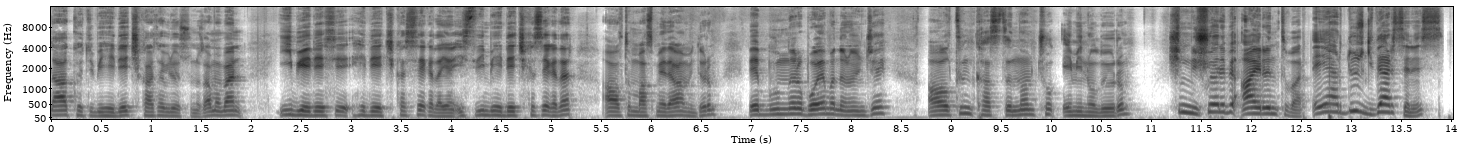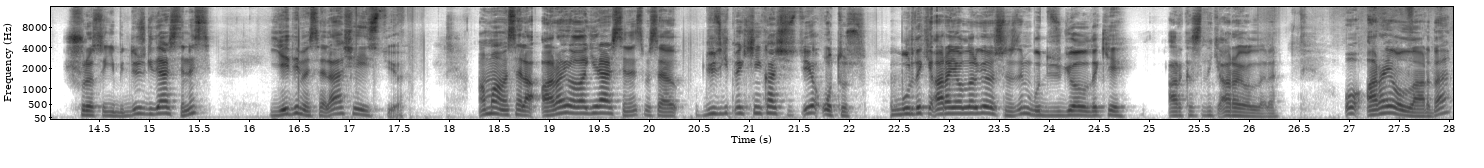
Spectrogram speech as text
daha kötü bir hediye çıkartabiliyorsunuz. Ama ben iyi bir hediyesi hediye çıkasıya kadar yani istediğim bir hediye çıkasıya kadar altın basmaya devam ediyorum. Ve bunları boyamadan önce altın kastığından çok emin oluyorum. Şimdi şöyle bir ayrıntı var. Eğer düz giderseniz şurası gibi düz giderseniz 7 mesela şey istiyor. Ama mesela ara yola girerseniz mesela düz gitmek için kaç istiyor? 30. Buradaki ara yolları görüyorsunuz değil mi? Bu düzgü yoldaki arkasındaki ara yolları. O ara yollarda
